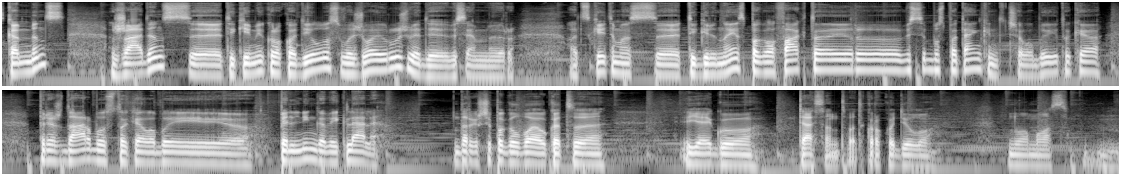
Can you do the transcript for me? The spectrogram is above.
skambins, žadins, tikimi krokodilus, važiuoji ir užvedi visiems. Ir atskaitimas e, tik grinais pagal faktą ir visi bus patenkinti. Čia labai tokia prieš darbus, tokia labai pelninga veiklelė. Dar kažkaip pagalvojau, kad jeigu tęsiant vat, krokodilų nuomos mm,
